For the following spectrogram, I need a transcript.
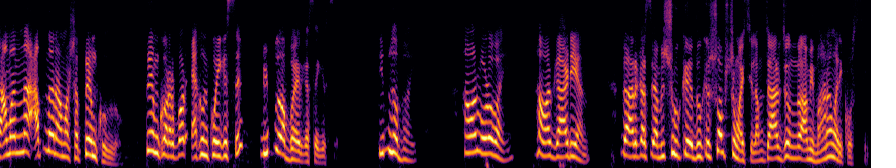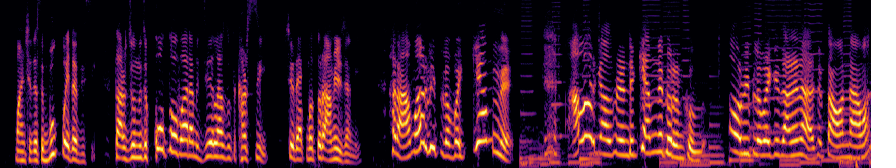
তামান্না আপনার আমার সাথে প্রেম করল। প্রেম করার পর এখন কই গেছে? বিপ্লব ভাইয়ের কাছে গেছে। বিপ্লব ভাই? আমার বড় ভাই? আমার গার্ডিয়ান যার কাছে আমি সুখে দুঃখে সব সময় ছিলাম, যার জন্য আমি মারামারি করছি। মানুষের কাছে বুক পাইতা দিছি। তার জন্য যে কতবার আমি জেল হাজতে খাটছি, সেটা একমাত্র আমি জানি। আর আমার বিপ্লব ভাই কেমনে? আমার গার্লফ্রেন্ডে কেমনে করণ করল? আমার বিপ্লব ভাই কি জানে না যে তামান্না আমার।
